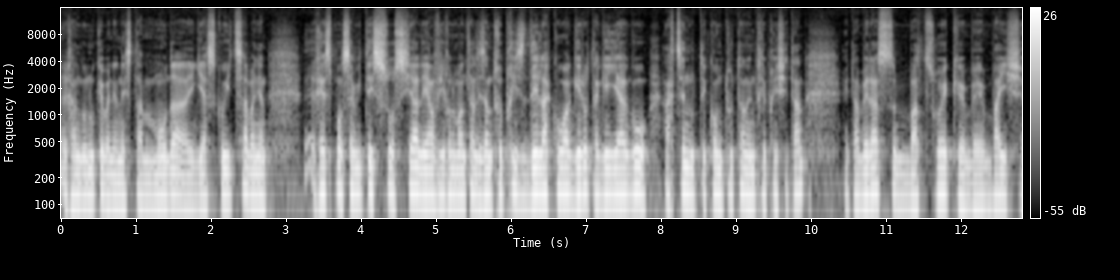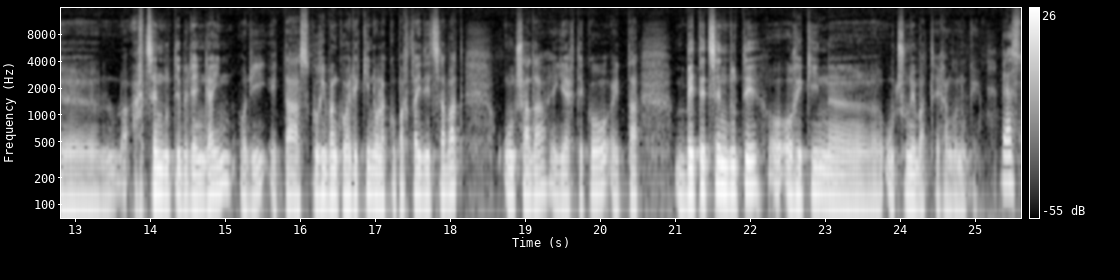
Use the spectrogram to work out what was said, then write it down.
errango nuke, baina ez da moda egiazko itza, baina responsabilite sozial e environmental des entrepriz delakoa gero eta gehiago hartzen dute kontutan entrepresetan, eta beraz batzuek be, baiz uh, hartzen dute beren gain hori, eta askurri bankoarekin olako partaidetza bat untsa da egiarteko eta betetzen dute horrekin uh, utxune bat errango nuke. Beraz,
